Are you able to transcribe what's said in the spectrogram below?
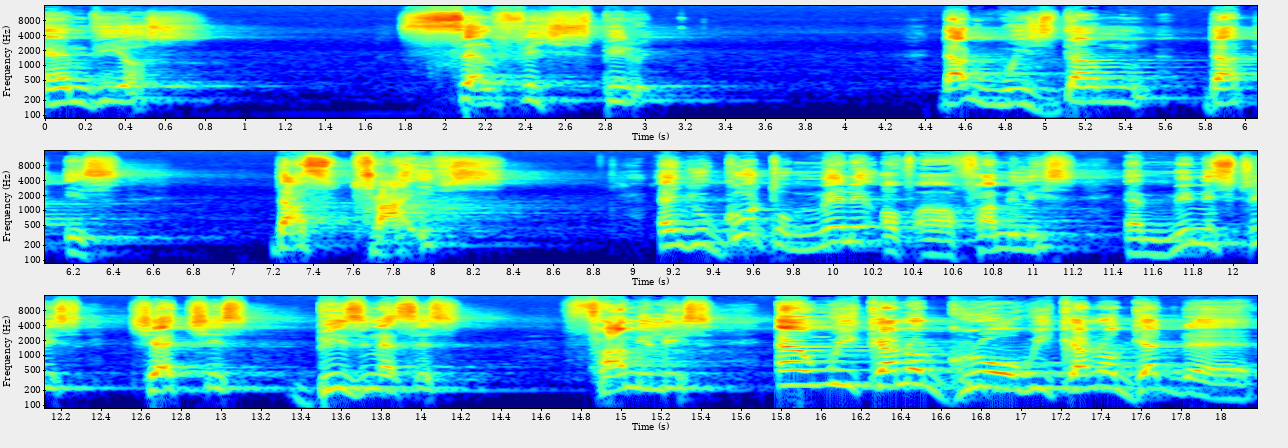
envious, selfish spirit. That wisdom that is that strives. And you go to many of our families and ministries, churches, businesses, families, and we cannot grow, we cannot get the,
